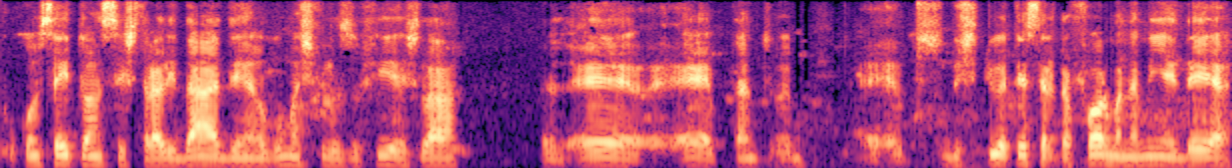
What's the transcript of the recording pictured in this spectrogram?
O conceito ancestralidade em algumas filosofias lá é, é portanto, é, substitui até certa forma, na minha ideia,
